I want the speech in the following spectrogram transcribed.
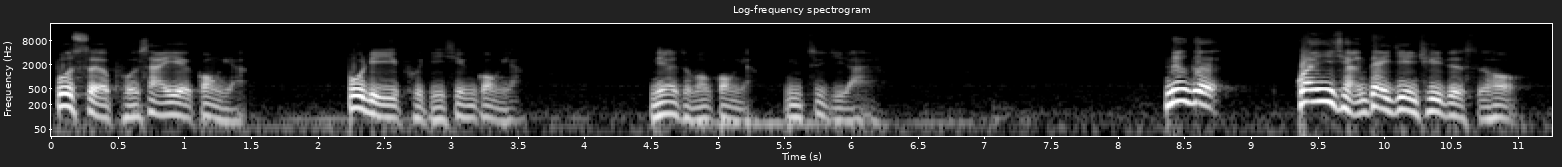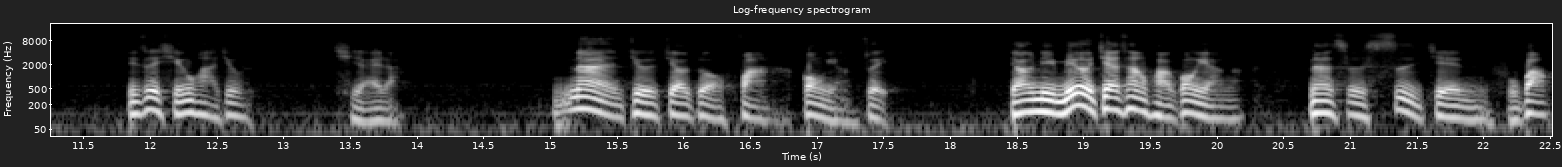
不舍菩萨业供养，不离菩提心供养，你要怎么供养？你自己来啊。那个观想带进去的时候，你这行法就起来了，那就叫做法供养罪。假如你没有加上法供养啊，那是世间福报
